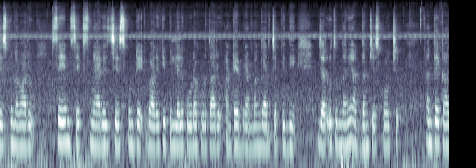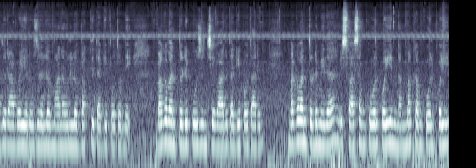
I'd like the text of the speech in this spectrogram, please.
చేసుకున్న వారు సేమ్ సెక్స్ మ్యారేజ్ చేసుకుంటే వారికి పిల్లలు కూడా పుడతారు అంటే బ్రహ్మంగారు చెప్పింది జరుగుతుందని అర్థం చేసుకోవచ్చు. అంతేకాదు రాబోయే రోజులలో మానవుల్లో భక్తి తగ్గిపోతుంది. భగవంతుడి పూజించే వారు తగ్గిపోతారు. భగవంతుడి మీద విశ్వాసం కోల్పోయి నమ్మకం కోల్పోయి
